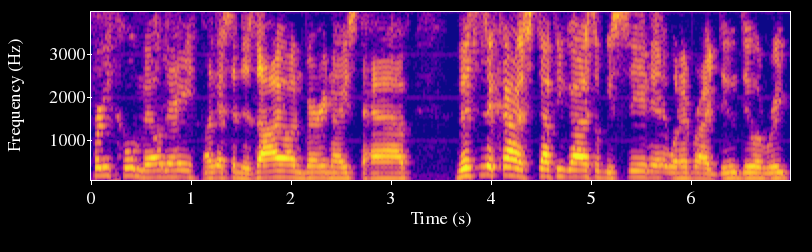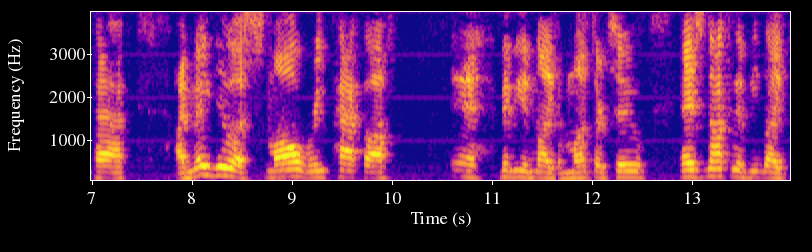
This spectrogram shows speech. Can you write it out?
pretty cool mail day. Like I said, the Zion, very nice to have. This is the kind of stuff you guys will be seeing in it whenever I do do a repack. I may do a small repack off, eh, maybe in like a month or two. And it's not going to be like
